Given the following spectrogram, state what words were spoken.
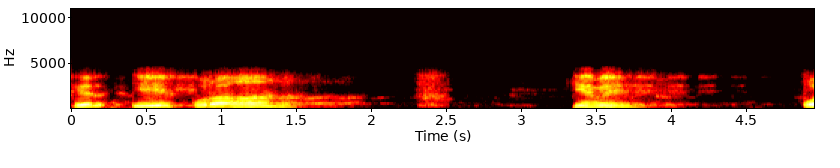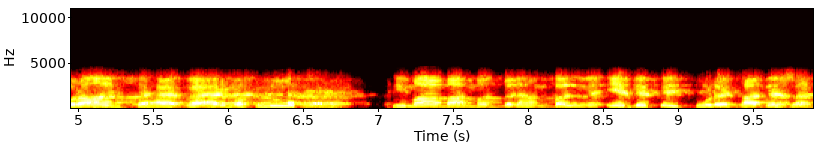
پھر یہ قرآن کیویں؟ قرآن پہ ہے غیر مخلوق۔ امام احمد بن حنبل نے یہ تے کوڑے کھادے سن۔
